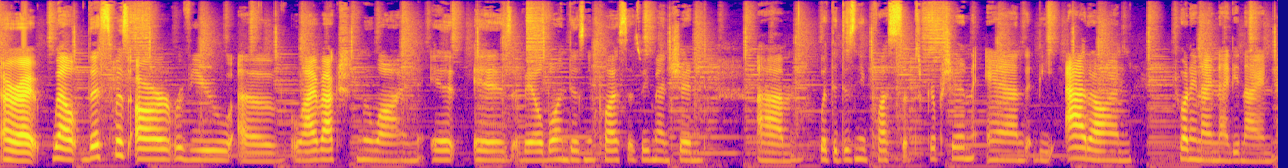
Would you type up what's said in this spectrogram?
All right. Well, this was our review of live action Mulan. It is available on Disney Plus, as we mentioned, um, with the Disney Plus subscription and the add on $29.99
